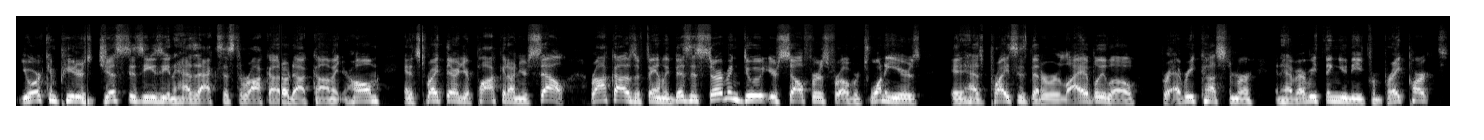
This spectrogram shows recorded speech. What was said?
Your computer's just as easy and has access to rockauto.com at your home, and it's right there in your pocket on your cell. Rock Auto is a family business serving do it yourselfers for over 20 years it has prices that are reliably low for every customer and have everything you need from brake parts,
